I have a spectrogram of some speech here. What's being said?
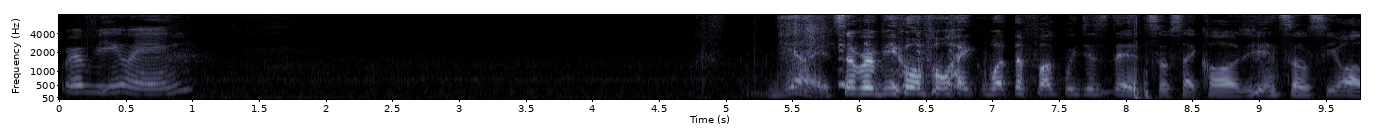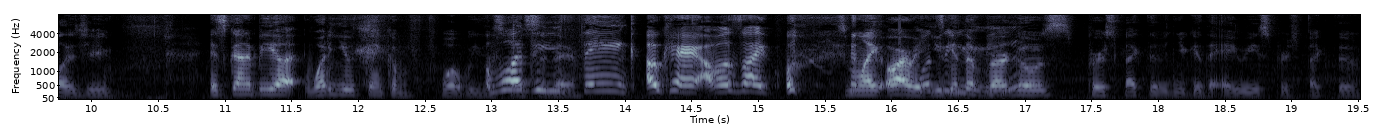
reviewing. Yeah, it's a review of like what the fuck we just did. So psychology and sociology. It's gonna be a. What do you think of what we discussed What do you today? think? Okay, I was like. So I'm like, all right, you get the mean? Virgo's perspective and you get the Aries perspective.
